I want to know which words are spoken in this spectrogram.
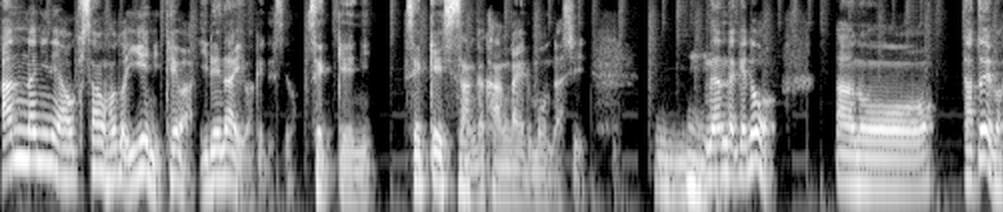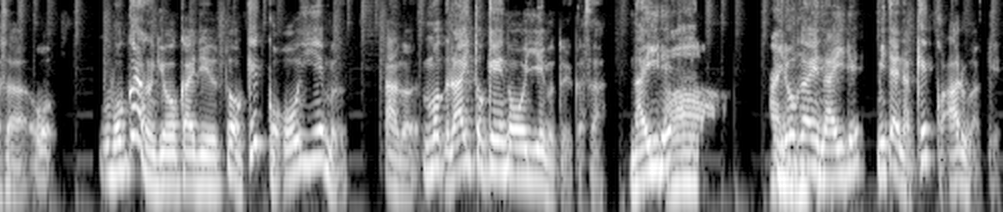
あんなにね、青木さんほど家に手は入れないわけですよ。設計に。設計士さんが考えるもんだし。うんうんなんだけど、あのー例えばさ、お僕らの業界で言うと、結構 OEM、あの、もっとライト系の OEM というかさ、内入れ色替え内入れみたいなの結構あるわけ。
